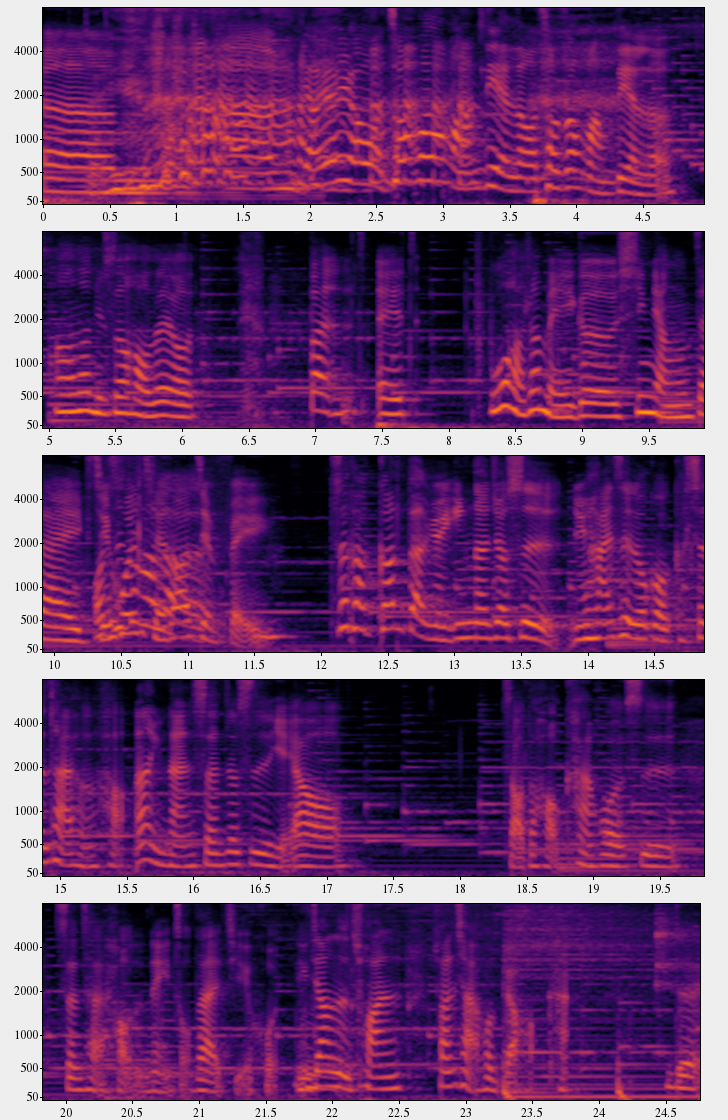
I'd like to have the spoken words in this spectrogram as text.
呃，有有有，我抽中盲点了，我抽中盲点了。啊，那女生好累哦。办诶、不过好像每一个新娘在结婚前都要减肥。这个根本原因呢，就是女孩子如果身材很好，那你男生就是也要长得好看，或者是身材好的那一种再来结婚。你这样子穿穿起来会比较好看。对，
